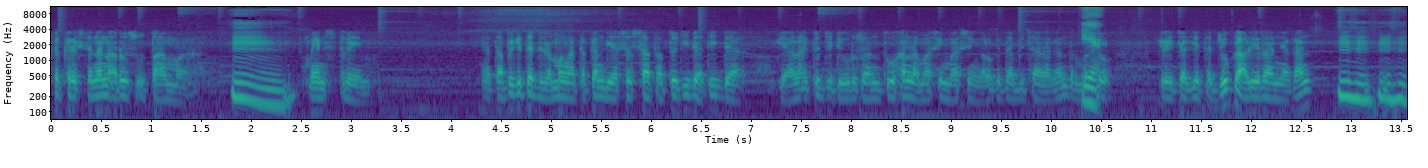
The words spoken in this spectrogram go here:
kekristenan arus utama Hmm, mainstream. Ya, tapi kita tidak mengatakan dia sesat atau tidak tidak. Biarlah itu jadi urusan Tuhan lah masing-masing. Kalau kita bicarakan termasuk gereja kita juga alirannya kan. Mhm, mhm.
